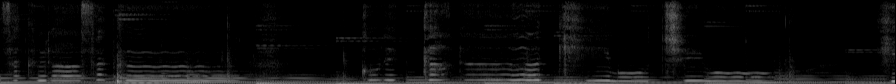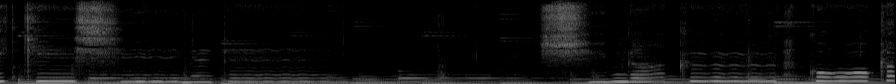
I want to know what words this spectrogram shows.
桜咲く。引き締めて進学合格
